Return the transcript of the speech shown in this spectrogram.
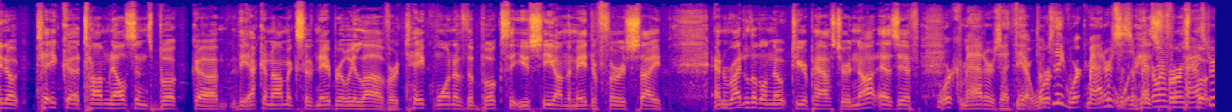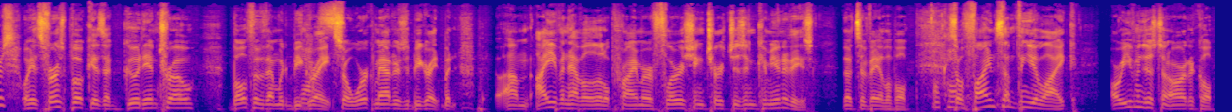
you know, take uh, Tom Nelson's book, uh, The Economics of Neighborly Love, or take one of the books that you see on the Made to Flourish site and write a little note to your pastor, not as if Work matters, I think. Yeah, Don't work- you think work matters is a his better one for first pastors? Book, well, his first book is a good intro. Both of them would be Yes. great. So work matters would be great. But um, I even have a little primer, flourishing churches and communities, that's available. Okay. So find something you like. Or even just an article,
